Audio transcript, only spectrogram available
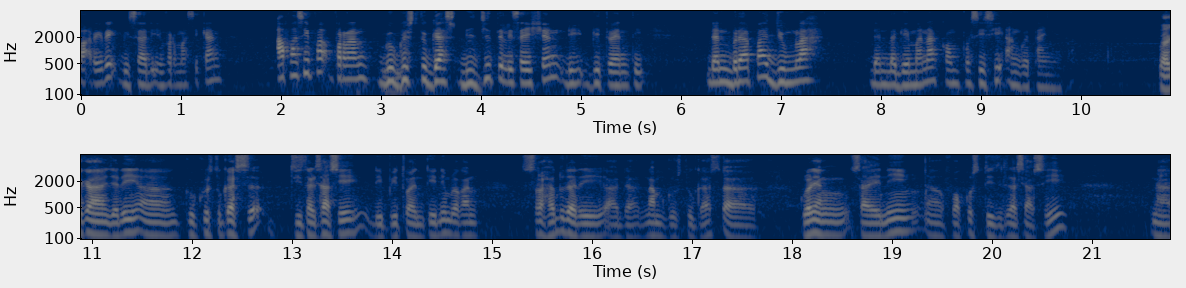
Pak Ririk bisa diinformasikan apa sih Pak peran gugus tugas digitalization di B20? Dan berapa jumlah dan bagaimana komposisi anggotanya Pak? Baik, uh, jadi uh, gugus tugas digitalisasi di B20 ini merupakan salah satu dari ada enam gugus tugas. Uh, kemudian yang saya ini uh, fokus digitalisasi. Nah,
